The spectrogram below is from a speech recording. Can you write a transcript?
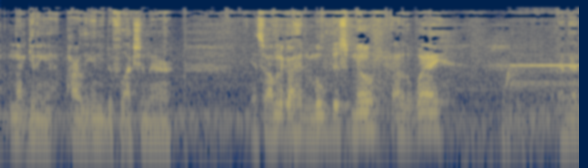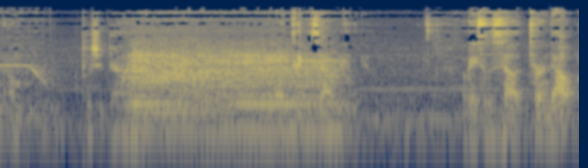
I'm not getting hardly any deflection there. And so I'm gonna go ahead and move this mill out of the way and then I'll push it down. I'll take this out. Okay, so this is how it turned out.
